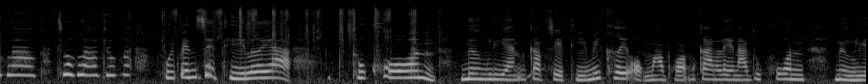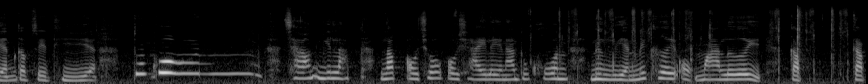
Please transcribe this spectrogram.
คลาภโชคลาภโชคลาภปุ้ยเป็นเศรษฐีเลยอะทุกคนหนึ่งเหรียญกับเศรษฐีไม่เคยออกมาพร้อมกันเลยนะ ทุกคนหนึ่งเหรียญกับเศรษฐีอะทุกคนเช้านี้รับรับเอาโชคเอาชัยเลยนะ ทุกคนหนึ่งเหรียญไม่เคยออกมาเลยกับกับ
